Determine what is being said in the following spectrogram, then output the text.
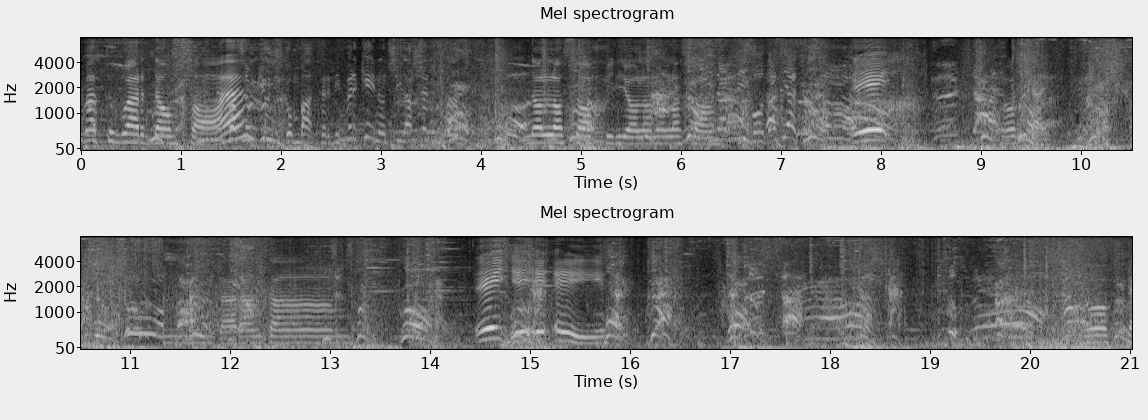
Ma tu guarda un po', Non ne posso eh? più di combatterli, perché non ci lasciano in pace? Non lo so, figliolo, non lo so. Arrivo da dietro! Ehi! Ok. Taranta. Ehi, ehi, ehi, ehi. Ok.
